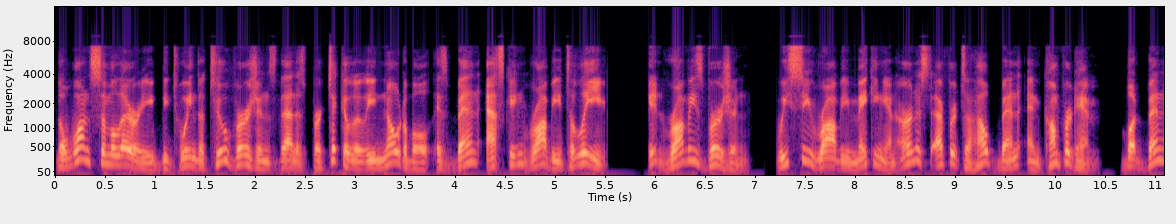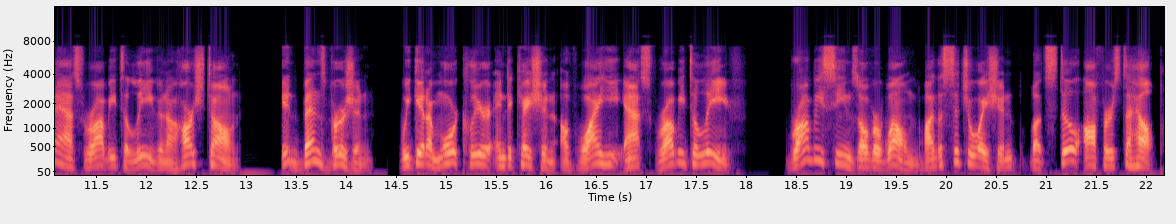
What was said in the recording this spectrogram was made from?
the one similarity between the two versions that is particularly notable is Ben asking Robbie to leave. In Robbie's version, we see Robbie making an earnest effort to help Ben and comfort him, but Ben asks Robbie to leave in a harsh tone. In Ben's version, we get a more clear indication of why he asks Robbie to leave. Robbie seems overwhelmed by the situation but still offers to help.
